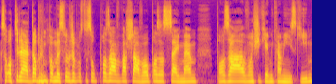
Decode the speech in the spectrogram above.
są o tyle dobrym pomysłem, że po prostu są poza Warszawą, poza Sejmem, poza Wąsikiem i Kamińskim.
